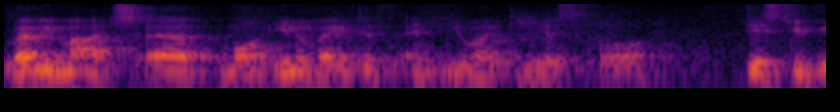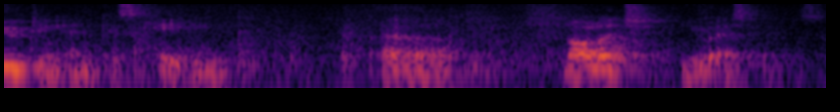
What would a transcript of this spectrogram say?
very much uh, more innovative and new ideas for distributing and cascading uh, knowledge, new aspects.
